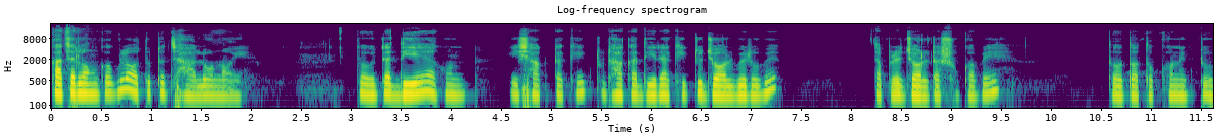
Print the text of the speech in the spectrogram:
কাঁচা লঙ্কাগুলো অতটা ঝালও নয়। তো এটা দিয়ে এখন এই শাকটাকে একটু ঢাকা দিয়ে রাখি, একটু জল বেরোবে। তারপরে জলটা শুকাবে। তো ততক্ষণ একটু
